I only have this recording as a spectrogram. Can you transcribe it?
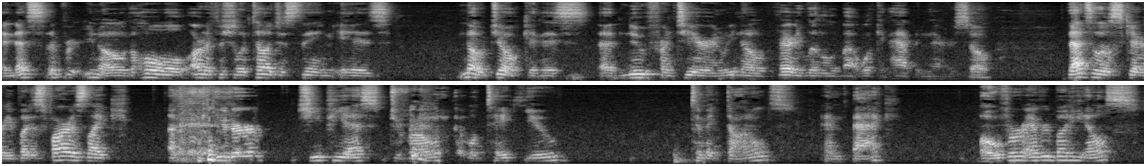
And that's the you know the whole artificial intelligence thing is no joke and is a new frontier, and we know very little about what can happen there. So that's a little scary. But as far as like a computer GPS drone that will take you to McDonald's and back over everybody else,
